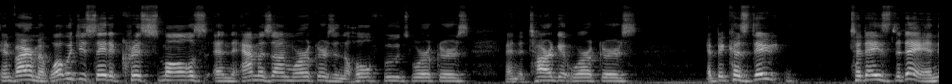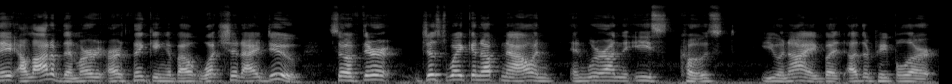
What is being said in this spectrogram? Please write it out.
environment, what would you say to Chris Smalls and the Amazon workers and the Whole Foods workers and the Target workers? Because they, today's the day, and they, a lot of them are, are thinking about what should I do? So if they're just waking up now and and we're on the east coast you and i but other people are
